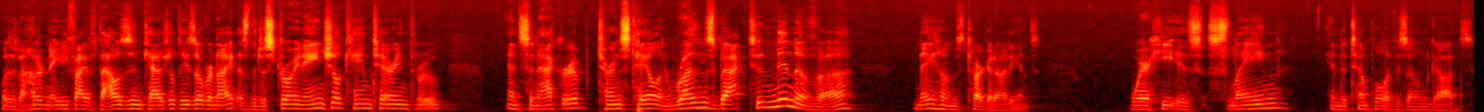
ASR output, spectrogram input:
was it 185,000 casualties overnight as the destroying angel came tearing through? And Sennacherib turns tail and runs back to Nineveh, Nahum's target audience, where he is slain in the temple of his own gods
